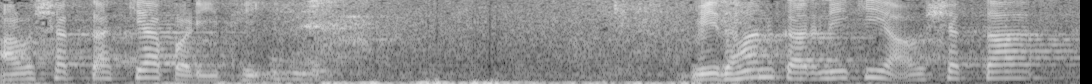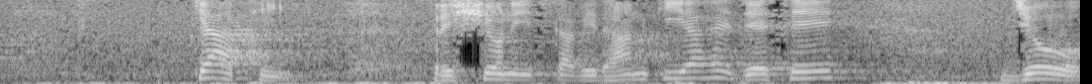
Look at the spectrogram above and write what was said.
आवश्यकता क्या पड़ी थी? विधान करने की आवश्यकता क्या थी? ऋषियों ने इसका विधान किया है। जैसे जो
